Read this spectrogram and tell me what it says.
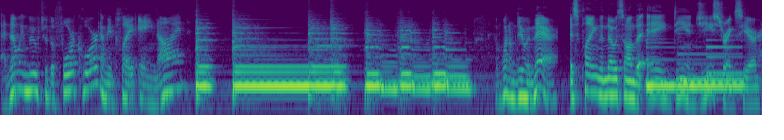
And then we move to the four chord and we play A9. I'm doing there is playing the notes on the A, D, and G strings here.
